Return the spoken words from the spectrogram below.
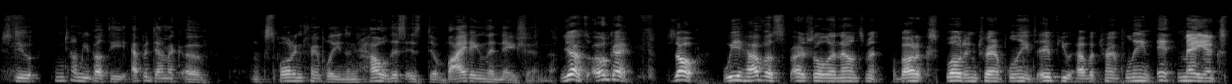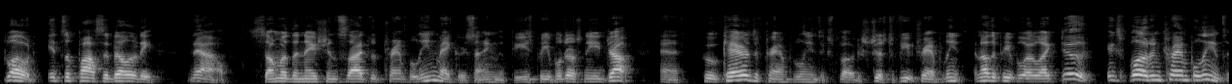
Stu, can you tell me about the epidemic of exploding trampolines and how this is dividing the nation? Yes, okay. So, we have a special announcement about exploding trampolines. If you have a trampoline, it may explode. It's a possibility. Now, some of the nation sides with trampoline makers saying that these people just need jobs. And who cares if trampolines explode? It's just a few trampolines. And other people are like, dude, exploding trampolines.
